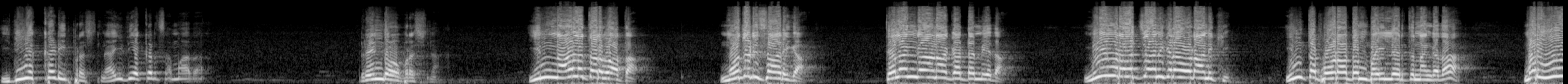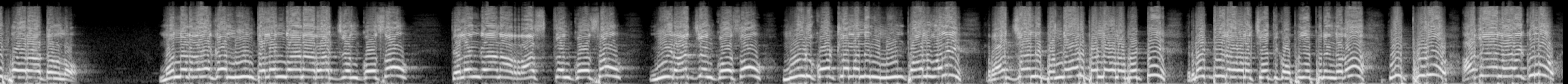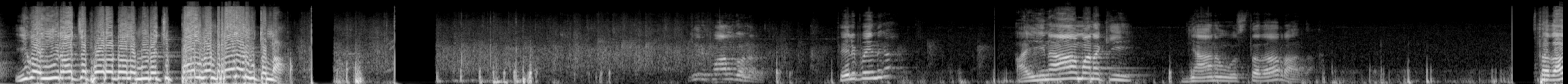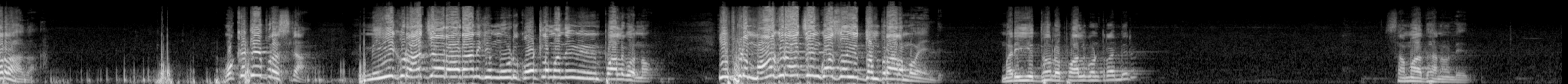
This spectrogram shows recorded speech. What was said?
ఇది ఎక్కడి ప్రశ్న? ఇది ఎక్కడి సమాధానం? రెండవ ప్రశ్న. ఇన్నాళ్ళ తర్వాత మొదటిసారిగా తెలంగాణ గడ్డ మీద మేము రాజ్యానికి రావడానికి ఇంత పోరాటం బయలుదేరుతున్నాం కదా? మరి ఈ పోరాటంలో మొన్నటిదాకా మేము తెలంగాణ రాజ్యం కోసం తెలంగాణ రాష్ట్రం కోసం మీ రాజ్యం కోసం మూడు కోట్ల మందిని మేము పాల్గొని రాజ్యాన్ని బంగారు పల్లెలో పెట్టి రెడ్డి రావుల చేతికి అప్పచెప్పినాం కదా. ఇప్పుడు అదే నాయకులు ఇగో ఈ రాజ్య పోరాటంలో మీరు వచ్చి పాల్గొంటారని అడుగుతున్నా. మీరు పాల్గొనరు. తేలిపోయిందిగా? అయినా మనకి జ్ఞానం వస్తుందా రాదా? వస్తుందా రాదా? ఒకటే ప్రశ్న. మీకు రాజ్యం రావడానికి మూడు కోట్ల మంది మేము పాల్గొన్నాం. ఇప్పుడు మాకు రాజ్యం కోసం యుద్ధం ప్రారంభమైంది. మరి యుద్ధంలో పాల్గొంటారా మీరు? సమాధానం లేదు.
